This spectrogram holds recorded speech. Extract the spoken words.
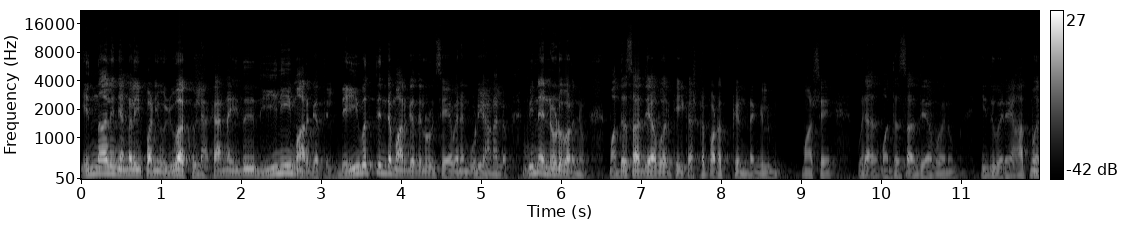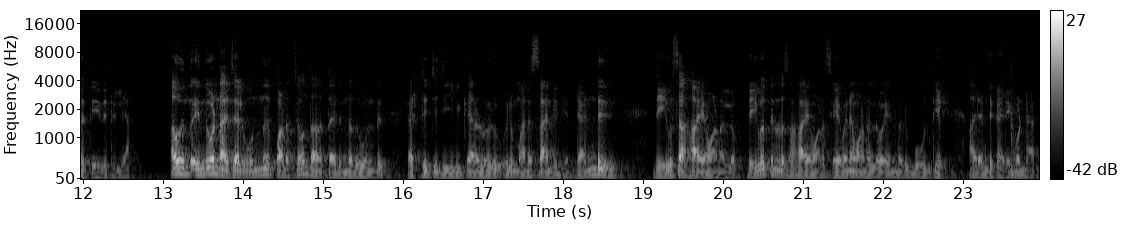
എന്നാലും ഞങ്ങൾ ഈ പണി ഒഴിവാക്കില്ല കാരണം ഇത് ദീനീ മാർഗത്തിൽ ദൈവത്തിന്റെ മാർഗത്തിലുള്ള സേവനം കൂടിയാണല്ലോ. പിന്നെ എന്നോട് പറഞ്ഞു മദ്രസാധ്യാപകർക്ക് ഈ കഷ്ടപ്പാടൊക്കെ ഉണ്ടെങ്കിലും മാഷേ ഒരു മദ്രസാധ്യാപകനും ഇതുവരെ ആത്മഹത്യ ചെയ്തിട്ടില്ല. അത് എന്തുകൊണ്ടാണ് വെച്ചാൽ ഒന്ന് പടച്ചോൻ തരുന്നത് കൊണ്ട് കഷ്ടിച്ച് ജീവിക്കാനുള്ള ഒരു ഒരു മനസ്സാന്നിധ്യം. രണ്ട് ദൈവസഹായമാണല്ലോ. ദൈവത്തിനുള്ള സഹായമാണ് സേവനമാണല്ലോ എന്നൊരു ബോധ്യം ആ രണ്ട് കാര്യം കൊണ്ടാണ്.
